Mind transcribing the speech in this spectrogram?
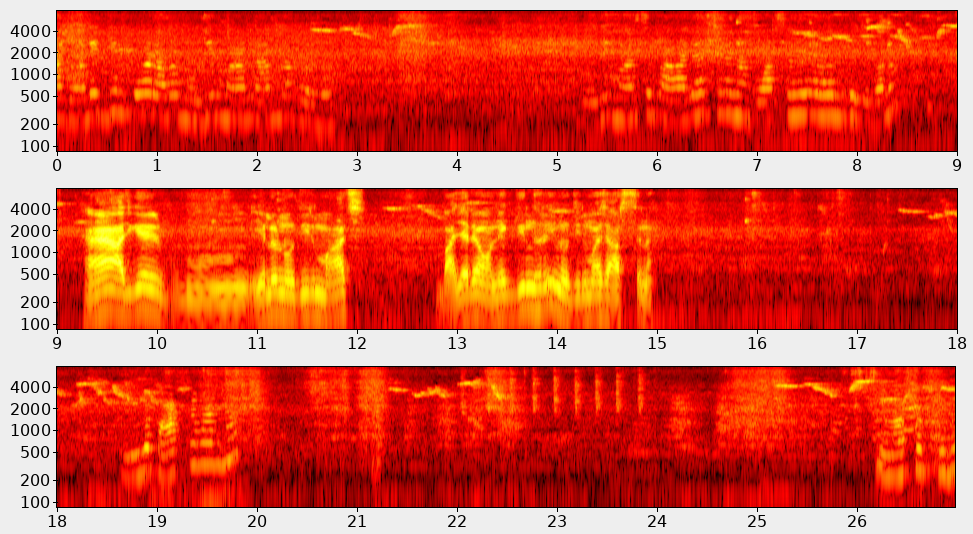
আজ অনেকদিন পর আবার নদীর মাছ রান্না করব নদীর মাছ তো পাওয়া যাচ্ছে না না বর্ষা হয়ে হ্যাঁ আজকে এলো নদীর মাছ। বাজারে অনেক দিন ধরেই নদীর মাছ আসছে না। এই মাছটা শুধু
